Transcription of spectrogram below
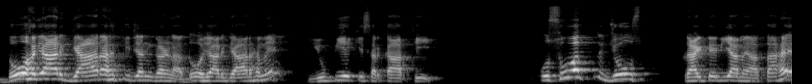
2011 की जनगणना 2011 में यूपीए की सरकार थी। उस वक्त जो उस क्राइटेरिया में आता है,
